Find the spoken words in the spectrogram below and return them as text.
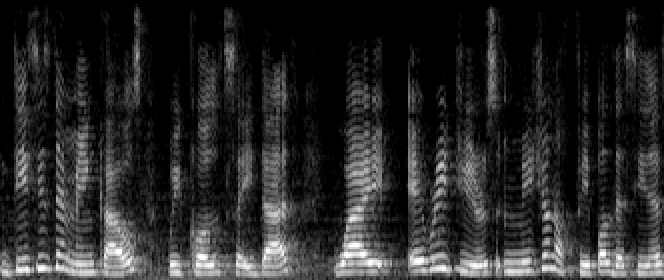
This is the main cause we could say that why every year millions of people decide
